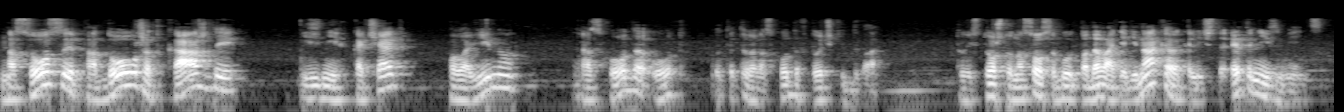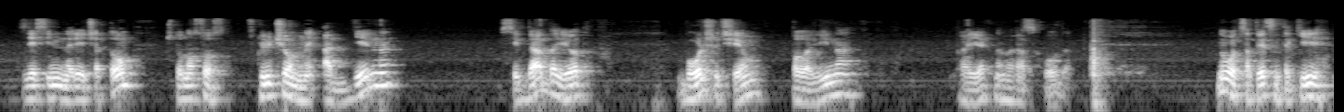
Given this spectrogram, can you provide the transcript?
насосы продолжат каждый из них качать половину расхода от вот этого расхода в точке 2. То есть то, что насосы будут подавать одинаковое количество, это не изменится. Здесь именно речь о том, что насос, включенный отдельно, всегда дает больше, чем половина проектного расхода. Ну вот, соответственно, такие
